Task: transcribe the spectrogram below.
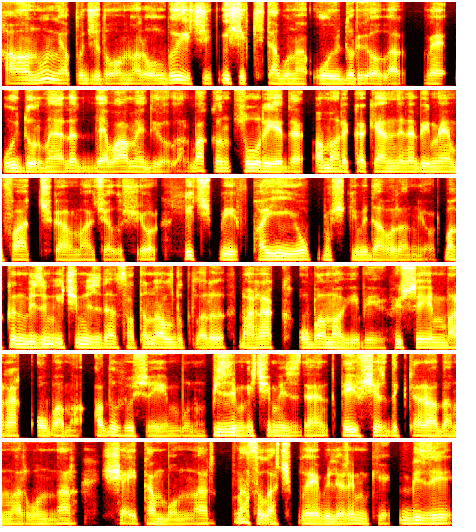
kanun yapıcı da onlar olduğu için işi kitabına uyduruyorlar ve uydurmaya da devam ediyorlar. Bakın Suriye'de Amerika kendine bir menfaat çıkarmaya çalışıyor. Hiçbir payı yokmuş gibi davranıyor. Bakın bizim içimizden satın aldıkları Barack Obama gibi Hüseyin Barack Obama adı Hüseyin bunun. Bizim içimizden devşirdikleri adamlar bunlar. Şeytan bunlar. Nasıl açıklayabilirim ki? Bizi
